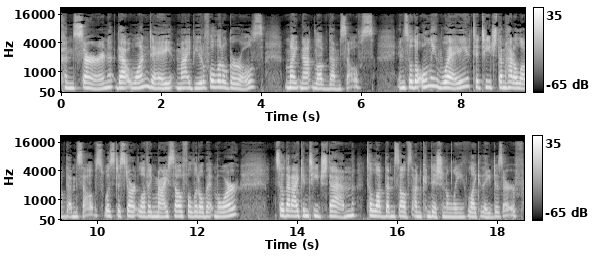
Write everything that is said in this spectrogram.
concern that one day my beautiful little girls might not love themselves. And so the only way to teach them how to love themselves was to start loving myself a little bit more so that I can teach them to love themselves unconditionally like they deserve.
